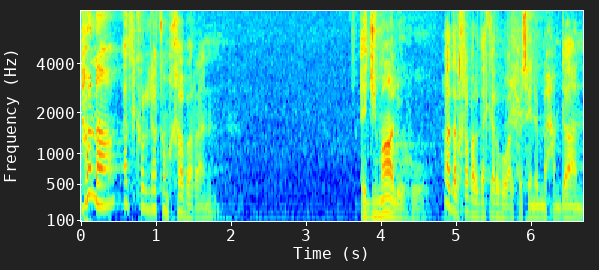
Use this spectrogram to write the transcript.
هنا أذكر لكم خبرا. إجماله هذا الخبر ذكره الحسين بن حمدان.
